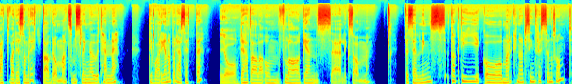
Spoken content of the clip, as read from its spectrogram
att var det som rätt av dem att som slänga ut henne till vargarna på det här sättet. Ja, Det har talat om förlagens eh, liksom, försäljningstaktik och marknadsintressen och sånt.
